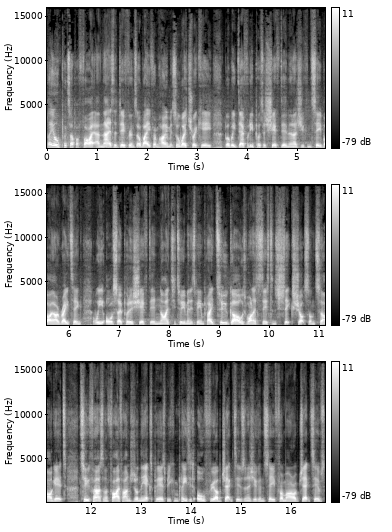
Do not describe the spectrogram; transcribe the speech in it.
they all put up a fight, and that is the difference. Away from home, it's always tricky, but we definitely put a shift in, and as you can see by our rating, we also put a shift in. 92 minutes being played, two goals, one assist, and six shots on target. 2,500 on the XP as we completed all three objectives, and as you can see from our objectives,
